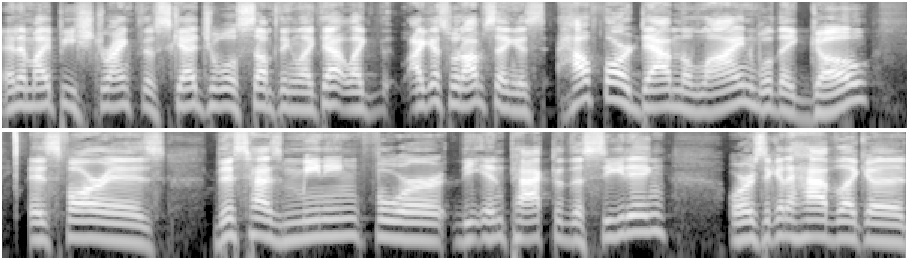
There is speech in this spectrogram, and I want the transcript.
and it might be strength of schedule, something like that. Like I guess what I'm saying is, how far down the line will they go as far as this has meaning for the impact of the seeding? Or is it going to have like a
